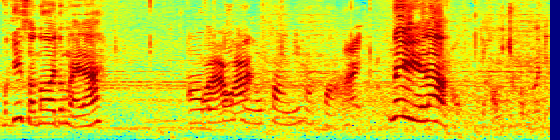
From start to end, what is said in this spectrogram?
เมื่อกี้สอนออยู่ตรงไหนนะ เอ่อตรงใต้ทางรถไฟนี่ค่ะขวา ตายนี่ไงล่ะ เอาเดี๋ยวเขาชนมาดิ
